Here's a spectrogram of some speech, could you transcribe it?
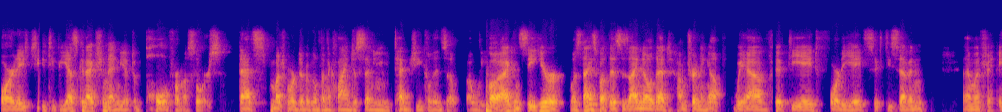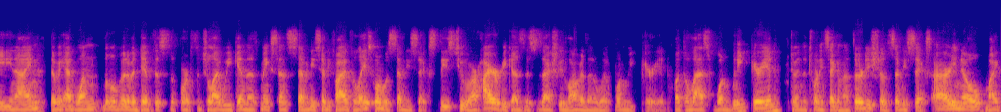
or an HTTPS connection, and you have to pull from a source. That's much more difficult than a client just sending you 10 GCLIDs a, a week. But I can see here, what's nice about this is I know that I'm trending up. We have 58, 48, 67, then went from 89. Then we had one little bit of a dip. This is the 4th of July weekend. That makes sense. 70, 75. The latest one was 76. These two are higher because this is actually longer than a one week period. But the last one week period between the 22nd and 30 showed 76. I already know my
